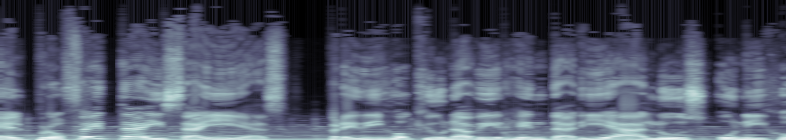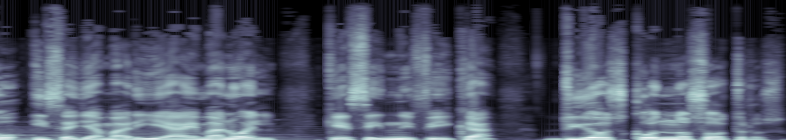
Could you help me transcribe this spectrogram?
El profeta Isaías predijo que una virgen daría a luz un hijo y se llamaría Emanuel, que significa Dios con nosotros.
